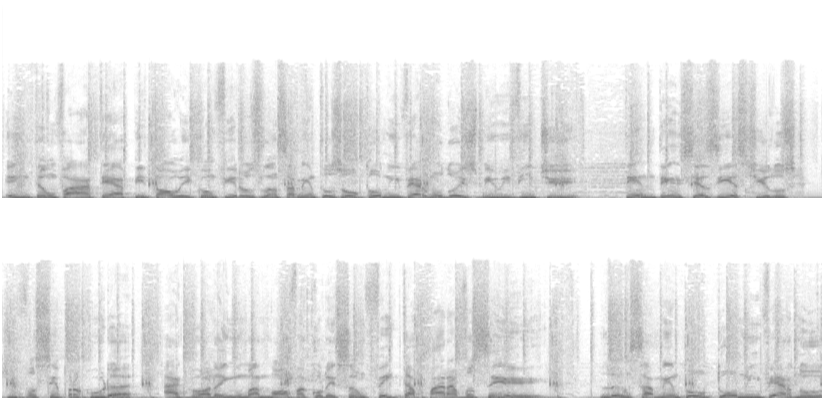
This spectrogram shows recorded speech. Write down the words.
Então vá até a Pitol e confira os lançamentos outono inverno 2020. Tendências e estilos que você procura, agora em uma nova coleção feita para você. Lançamento outono inverno.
